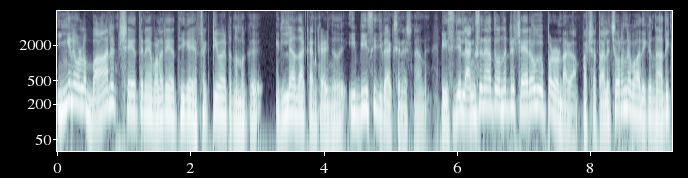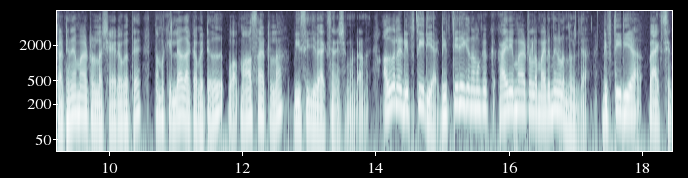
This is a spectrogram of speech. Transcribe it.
ഇങ്ങനെയുള്ള ബാലക്ഷയത്തിനെ വളരെയധികം എഫക്റ്റീവായിട്ട് നമുക്ക് ഇല്ലാതാക്കാൻ കഴിഞ്ഞത് ഈ ബി സി ജി വാക്സിനേഷനാണ് ബി സി ജി ലങ്സിനകത്ത് വന്നിട്ട് ക്ഷയരോഗം ഇപ്പോഴുണ്ടാകാം പക്ഷെ തലച്ചോറിനെ ബാധിക്കുന്ന അതികഠിനമായിട്ടുള്ള ക്ഷയരോഗത്തെ നമുക്ക് ഇല്ലാതാക്കാൻ പറ്റിയത് മാസമായിട്ടുള്ള ബി സി ജി വാക്സിനേഷൻ കൊണ്ടാണ്. അതുപോലെ ഡിഫ്തീരിയ ഡിഫ്തീരിയയ്ക്ക് നമുക്ക് കാര്യമായിട്ടുള്ള മരുന്നുകളൊന്നുമില്ല. ഡിഫ്തീരിയ വാക്സിൻ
